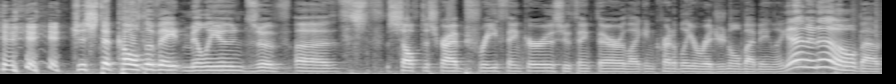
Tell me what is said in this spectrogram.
Just to cultivate millions of uh, s- self-described free thinkers who think they're like incredibly original by being like, I don't know about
